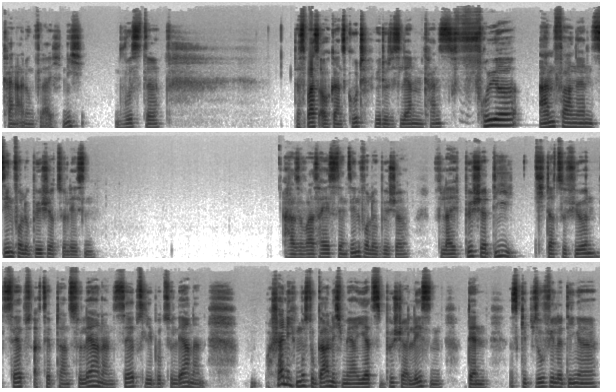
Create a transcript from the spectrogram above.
keine Ahnung, vielleicht nicht wusste, das passt auch ganz gut, wie du das lernen kannst, früher anfangen, sinnvolle Bücher zu lesen. Also was heißt denn sinnvolle Bücher? Vielleicht Bücher, die dich dazu führen, Selbstakzeptanz zu lernen, Selbstliebe zu lernen. Wahrscheinlich musst du gar nicht mehr jetzt Bücher lesen, denn es gibt so viele Dinge,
